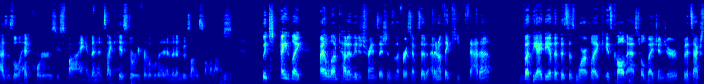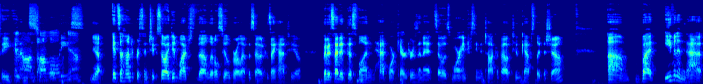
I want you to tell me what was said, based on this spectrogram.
has his little headquarters. He's spying, and then it's like his story for a little bit, and then it moves on to someone else. Which I like. I loved how they did transitions in the first episode. I don't know if they keep that up, but the idea that this is more of like it's called As Told by Ginger, but it's actually an, An ensemble, ensemble, piece. yeah. Yeah. It's hundred percent true. So I did watch the Little Seal Girl episode because I had to, but I decided this one had more characters in it, so it was more interesting to talk about to encapsulate the show. Um, but even in that,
